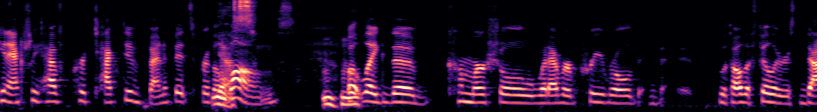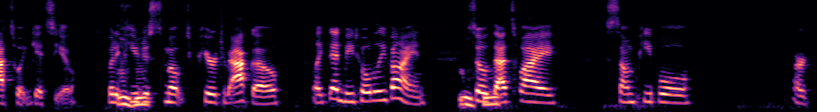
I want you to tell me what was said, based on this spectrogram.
can actually have protective benefits for the Yes. lungs. Mhm. But like the commercial whatever pre-rolled with all the fillers that's what gets you. But if you Mhm. just smoked pure tobacco, like that'd be totally fine. So Mhm. that's why some people are,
